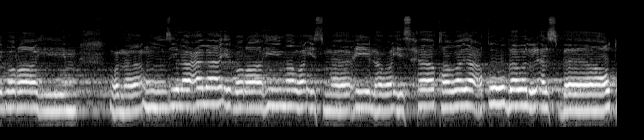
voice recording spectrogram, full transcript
إبراهيم وما أنزل على إبراهيم وإسماعيل وإسحاق ويعقوب والأسباط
